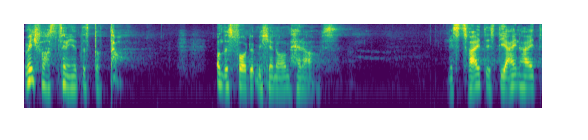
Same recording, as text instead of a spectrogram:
Mich fasziniert das total. Und es fordert mich enorm heraus. Das zweite ist die Einheit,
